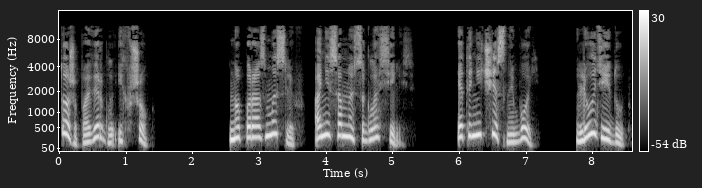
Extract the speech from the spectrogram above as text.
тоже повергла их в шок. Но, поразмыслив, они со мной согласились. Это нечестный бой. Люди идут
